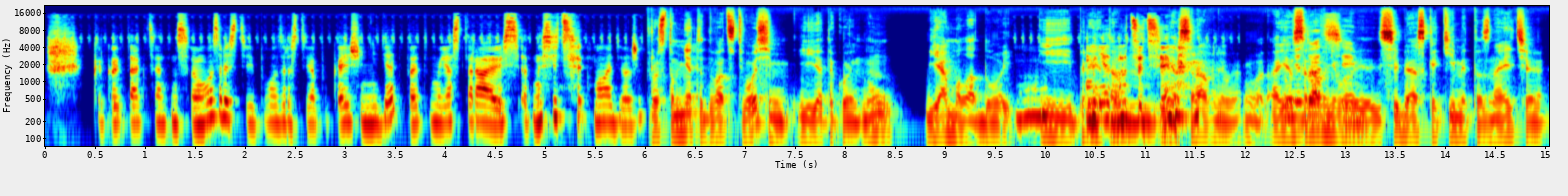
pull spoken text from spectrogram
какой-то акцент на своем возрасте. И по возрасту я пока еще не дед, поэтому я стараюсь относиться к молодежи. Просто мне-то 28, и я такой, ну, я молодой. Ну, и при этом 27. я сравниваю. Вот, а я сравниваю себя с какими-то, знаете,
